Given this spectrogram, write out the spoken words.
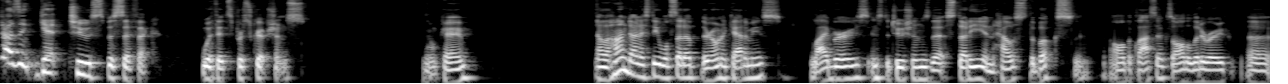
Doesn't get too specific with its prescriptions. Okay? Now, the Han Dynasty will set up their own academies, libraries, institutions that study and house the books, all the classics, all the literary uh,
